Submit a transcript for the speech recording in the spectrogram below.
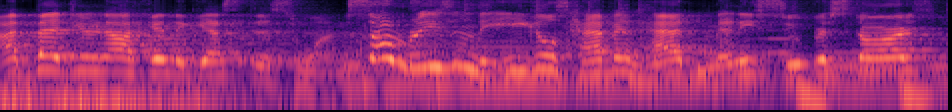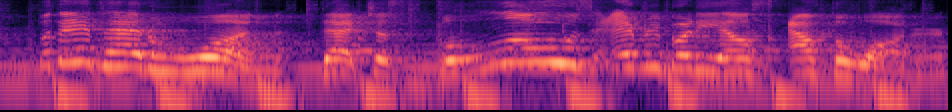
I bet you're not gonna guess this one. For some reason, the Eagles haven't had many superstars, but they've had one that just blows everybody else out the water.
